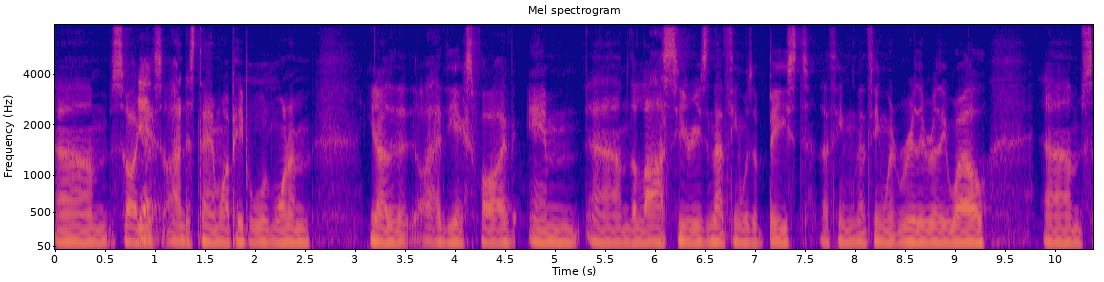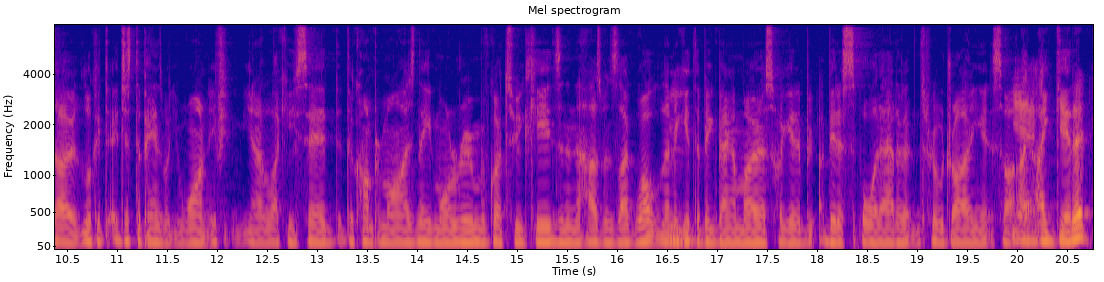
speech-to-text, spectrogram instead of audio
Um, so I Yeah. guess I understand why people would want them. You know, the, I had the X5M, um, the last series, and that thing was a beast. That thing, that thing went really, really well. Um, so look, it, it just depends what you want. If you know, like you said, the compromise need more room. We've got two kids, and then the husband's like, "Well, let me Mm. get the big banger motor, so I get a, bit- a bit of sport out of it and thrill driving it." So Yeah. I, I get it,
